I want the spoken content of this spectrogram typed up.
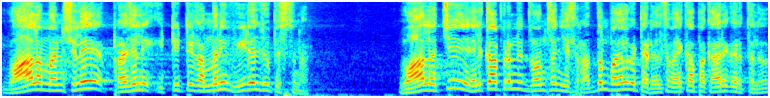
వాళ్ళ మనుషులే ప్రజల్ని ఇట్టిట్టి రమ్మని వీడియోలు చూపిస్తున్నారు. వాళ్ళు వచ్చి హెలికాప్టర్ని ధ్వంసం చేశారు. అద్దం పగలగొట్టారు. తెలుసా వైకాపా కార్యకర్తలు?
